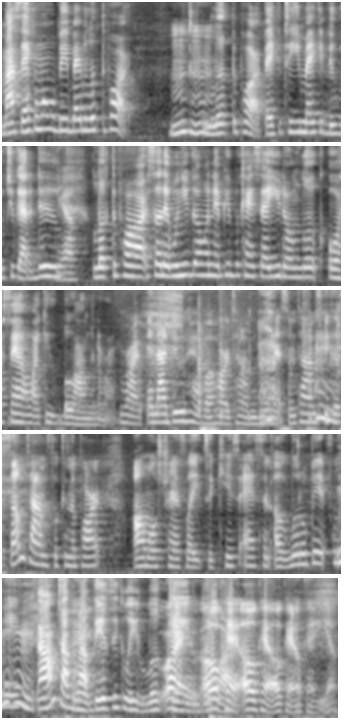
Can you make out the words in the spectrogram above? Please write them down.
My second one would be baby look the part. Look the part. Fake it till you make it. Do what you got to do. Mm-hmm. Yeah. Look the part so that when you go in there, people can't say you don't look or sound like you belong in the room. Right. And I do have a hard time doing that sometimes because sometimes looking the part almost translates to kiss assing a little bit for me. Mm, now, I'm talking about physically looking. Right. Okay. part. Okay. Okay. Okay. Yeah.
